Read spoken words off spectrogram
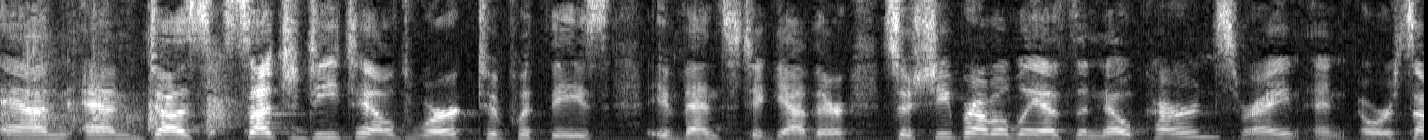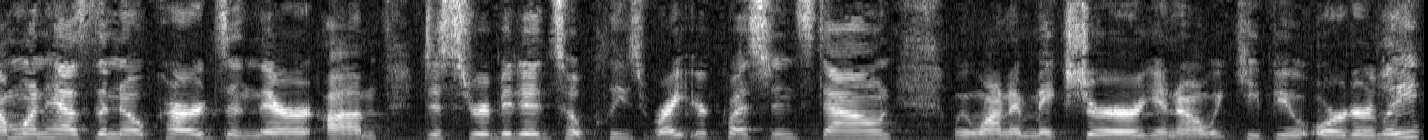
and, and does such detailed work to put these events together. So she probably has the note cards, right? And, or someone has the note cards and they're um, distributed. So please write your questions down. We want to make sure, you know, we keep you orderly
